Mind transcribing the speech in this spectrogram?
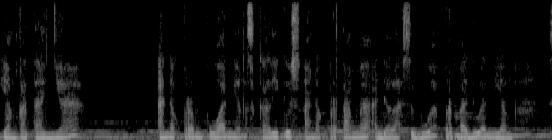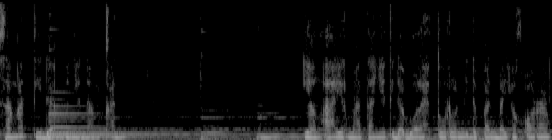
yang katanya anak perempuan yang sekaligus anak pertama adalah sebuah perpaduan yang sangat tidak menyenangkan. Yang air matanya tidak boleh turun di depan banyak orang,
